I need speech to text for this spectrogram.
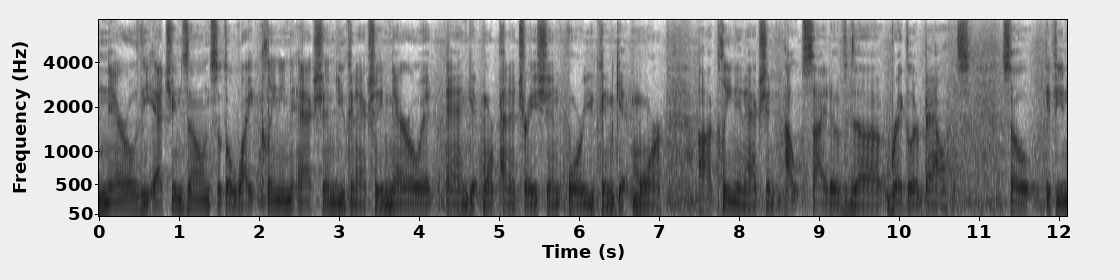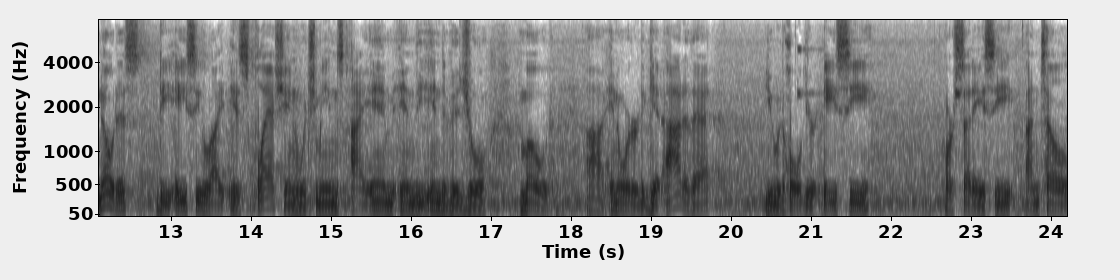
narrow the etching zone, so the white cleaning action, you can actually narrow it and get more penetration or you can get more uh, cleaning action outside of the regular balance. So if you notice, the AC light is flashing, which means I am in the individual mode. Uh, in order to get out of that, you would hold your AC or set AC until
